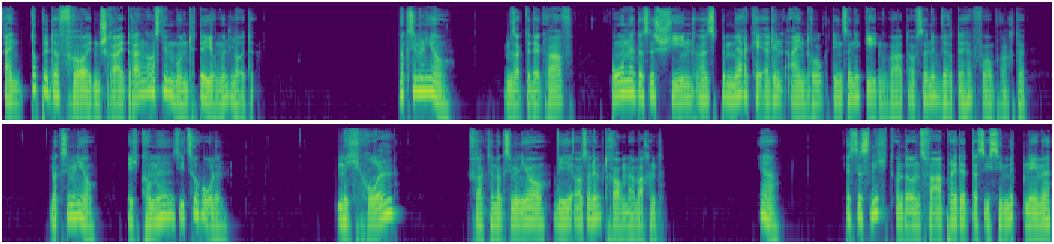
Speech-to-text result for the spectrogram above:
Ein doppelter Freudenschrei drang aus dem Mund der jungen Leute. Maximilian, sagte der Graf, ohne dass es schien, als bemerke er den Eindruck, den seine Gegenwart auf seine Wirte hervorbrachte. Maximilian, ich komme, Sie zu holen. Mich holen? fragte Maximilian, wie aus einem Traum erwachend. Ja. Ist es nicht unter uns verabredet, dass ich Sie mitnehme,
